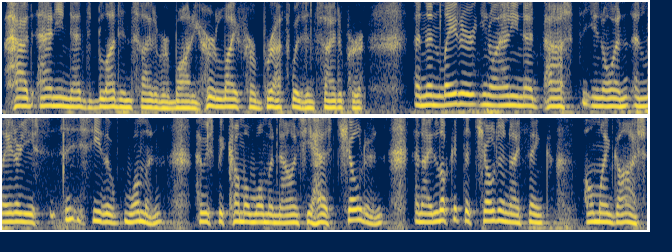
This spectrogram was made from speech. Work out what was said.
had Annie Ned's blood inside of her body. Her life, her breath was inside of her. And then later, you know, Annie Ned passed, you know, and, and later you see the woman who's become a woman now and she has children. And I look at the children, I think, oh my gosh,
